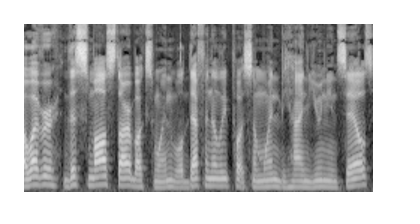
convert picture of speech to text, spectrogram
However, this small Starbucks win will definitely put some wind behind union sails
